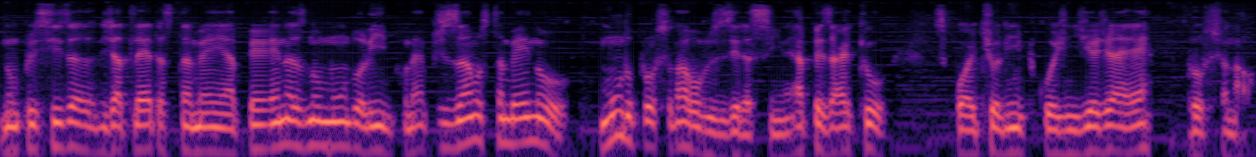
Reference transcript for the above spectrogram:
não precisa de atletas também apenas no mundo olímpico, né? Precisamos também no mundo profissional, vamos dizer assim, né? Apesar que o esporte olímpico hoje em dia já é profissional.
